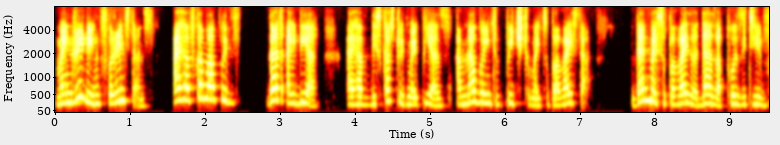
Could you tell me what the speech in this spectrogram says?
Mind reading, for instance, I have come up with that idea. I have discussed with my peers. I'm now going to pitch to my supervisor. Then my supervisor does a positive,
